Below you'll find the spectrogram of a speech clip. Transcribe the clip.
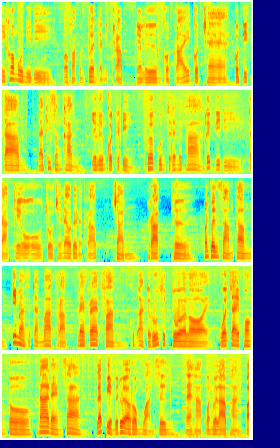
มีข้อมูลดีๆ มาฝากเพื่อนๆกันอีกครับ อย่าลืมกดไลค์กดแชร์ กดติดตาม และที่สำคัญ อย่าลืมกดกระดิ่ง เพื่อคุณจะได้ไม่พลาดคลิปดีๆ จาก KOO Joe Channel ด้วยนะครับ ฉันรักเธอ มันเป็นสามคำที่มหัศจรรย์มากครับ แรก ๆ ฟัง คุณอาจจะรู้สึกตัวลอย หัวใจพองโต หน้าแดงซ่าน และเปลี่ยนไปด้วยอารมณ์หวานซึ้ง แต่หากวันเวลาผ่านไป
